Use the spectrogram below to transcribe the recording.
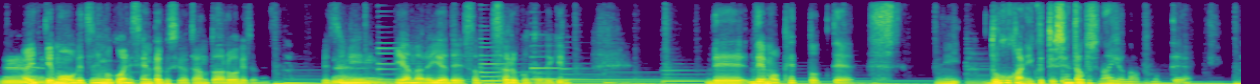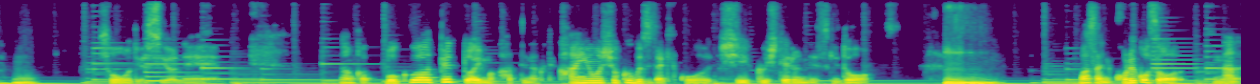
相手も別に向こうに選択肢がちゃんとあるわけじゃないですか。別にうん嫌なら嫌で去去ることできる。ででもペットってにどこかに行くっていう選択肢ないよなと思って。うん。そうですよね。なんか僕はペットは今飼ってなくて観葉植物だけこう飼育してるんですけどうんうん。まさにこれこそな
